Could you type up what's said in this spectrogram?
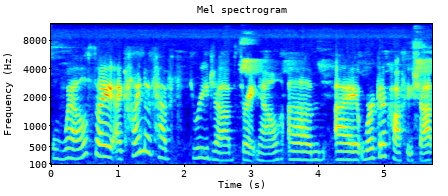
Well, so I, I kind of have three jobs right now. Um, I work at a coffee shop,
